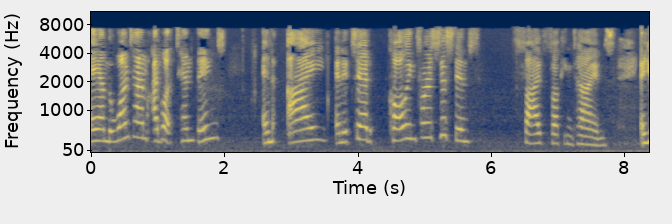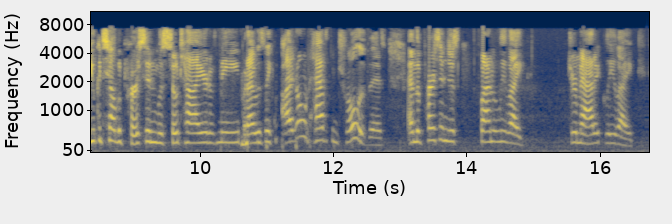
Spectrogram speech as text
And the one time I bought 10 things and I and it said calling for assistance five fucking times. And you could tell the person was so tired of me, but I was like, I don't have control of this. And the person just finally like dramatically like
